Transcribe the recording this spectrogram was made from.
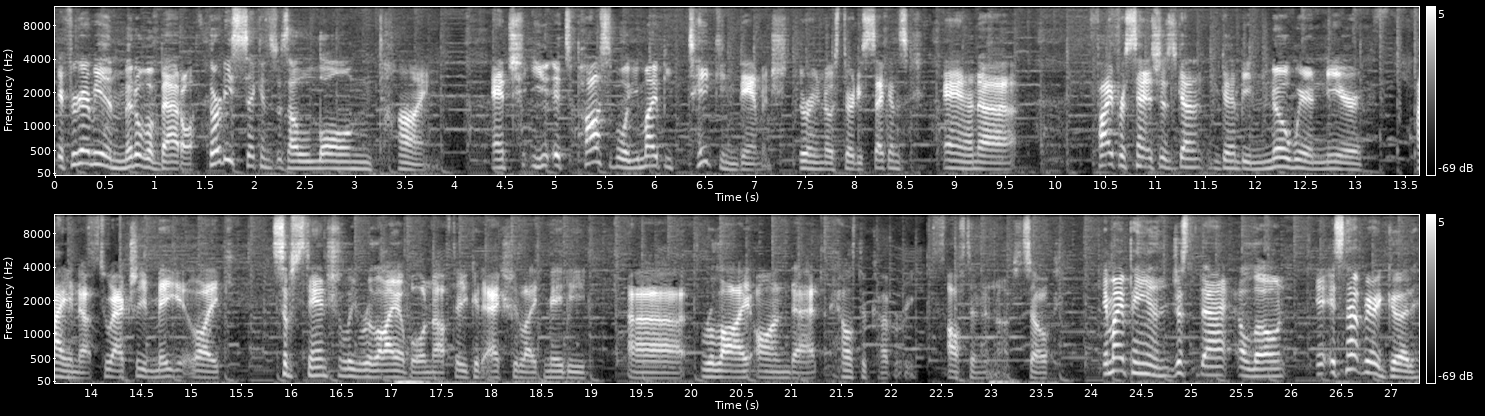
if you're going to be in the middle of a battle, 30 seconds is a long time. And it's possible you might be taking damage during those 30 seconds, and uh, 5% is just to be nowhere near high enough to actually make it like substantially reliable enough that you could actually like maybe uh, rely on that health recovery often enough. So, in my opinion, just that alone, it's not very good.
